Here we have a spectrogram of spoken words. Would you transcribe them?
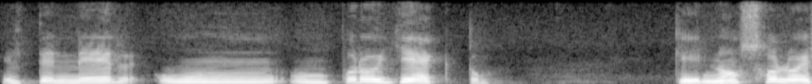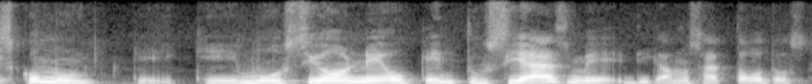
el tener un, proyecto que no solo es común, que, emocione o que entusiasme, digamos, a todos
